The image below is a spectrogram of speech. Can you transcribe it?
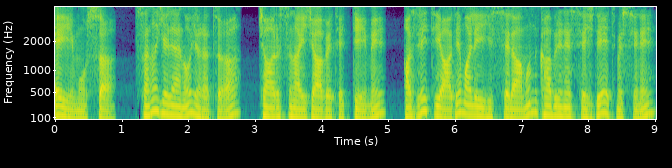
Ey Musa! Sana gelen o yaratığa çağrısına icabet ettiğimi, Hazreti Adem aleyhisselamın kabrine secde etmesini,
